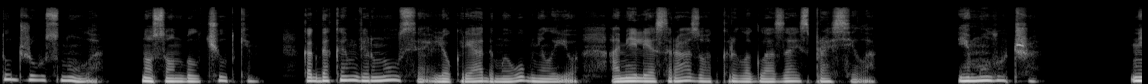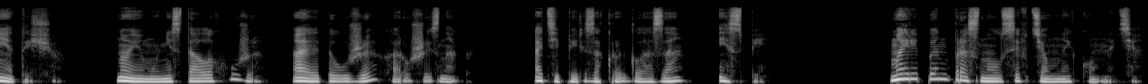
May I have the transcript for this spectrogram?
тут же уснула. Но сон был чутким. Когда Кэм вернулся, лег рядом и обнял ее, Амелия сразу открыла глаза и спросила. «Ему лучше?» «Нет еще но ему не стало хуже, а это уже хороший знак. А теперь закрой глаза и спи. Мэри Пен проснулся в темной комнате.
